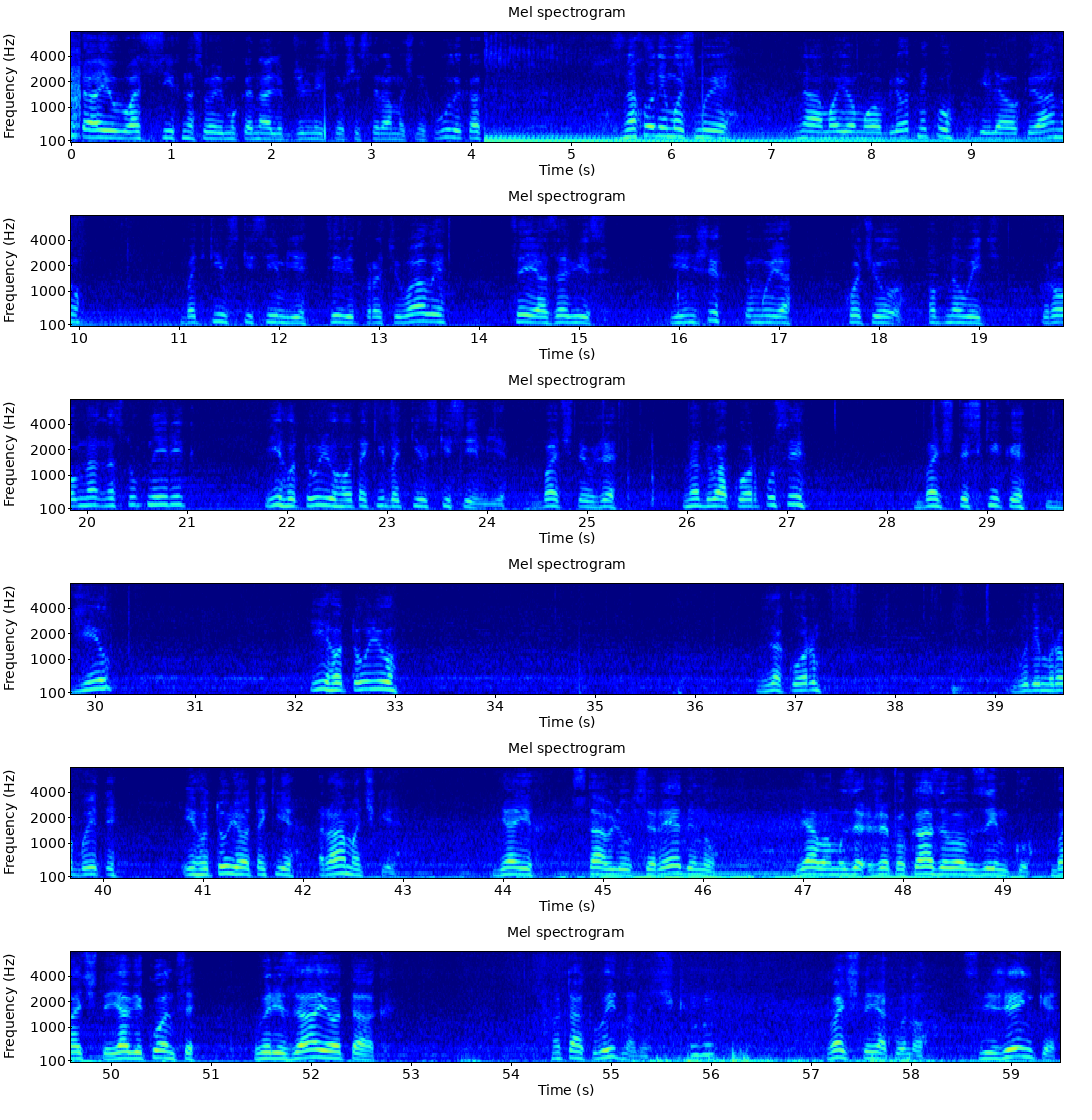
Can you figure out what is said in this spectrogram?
Вітаю вас всіх на своєму каналі Бджільництво в шестирамочних вуликах. Знаходимось ми на моєму обльотнику біля океану. Батьківські сім'ї ці відпрацювали. Це я завіз інших, тому я хочу обновити кров на наступний рік і готую отакі батьківські сім'ї. Бачите, вже на два корпуси. Бачите, скільки бджіл. І готую закорм. Будемо робити. І готую отакі рамочки. Я їх ставлю всередину. Я вам вже показував взимку. Бачите, я віконце вирізаю отак. Отак видно, дочка? Бачите, як воно свіженьке.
